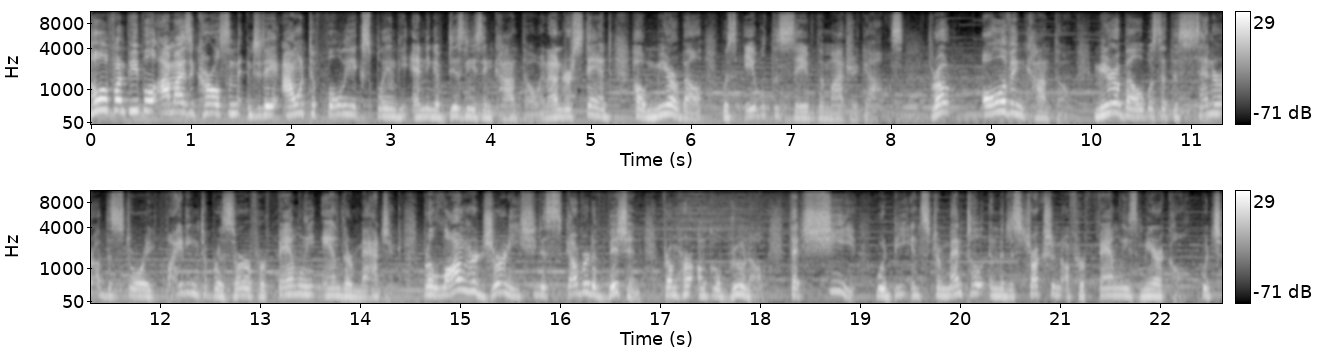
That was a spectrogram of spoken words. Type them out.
Hello fun people, I'm Isaac Carlson, and today I want to fully explain the ending of Disney's Encanto and understand how Mirabel was able to save the Madrigals. Throughout all of Encanto, Mirabel was at the center of the story fighting to preserve her family and their magic. But along her journey, she discovered a vision from her uncle Bruno that she would be instrumental in the destruction of her family's miracle, which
